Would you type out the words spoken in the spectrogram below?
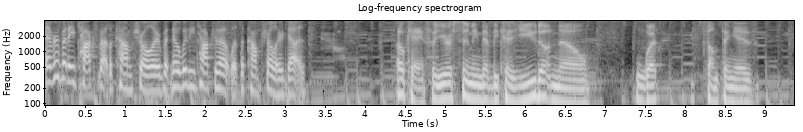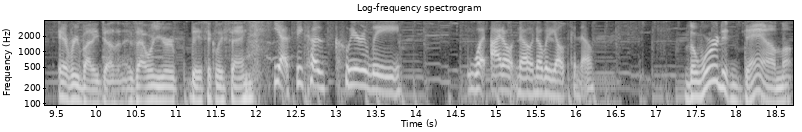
everybody talks about the comptroller, but nobody talks about what the comptroller does. Okay, so you're assuming that because you don't know what something is, everybody doesn't. Is that what you're basically saying? Yes, because clearly what I don't know, nobody else can know. The word damn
